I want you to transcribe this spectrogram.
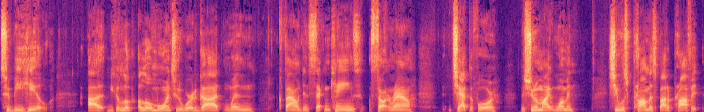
to be healed. Uh, you can look a little more into the Word of God when found in Second Kings, starting around chapter four. The Shunammite woman, she was promised by the prophet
